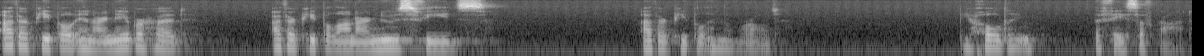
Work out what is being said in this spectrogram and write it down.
other people in our neighborhood, other people on our news feeds, other people in the world beholding the face of God.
